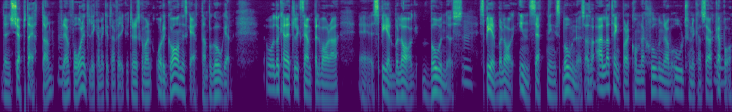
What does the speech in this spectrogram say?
den köpta ettan, för den får inte lika mycket trafik, utan det ska vara den organiska ettan på Google. Och då kan det till exempel vara eh, spelbolag, bonus, Mm. spelbolag, insättningsbonus. Alltså alla tänkbara kombinationer av ord som du kan söka Mm. på.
